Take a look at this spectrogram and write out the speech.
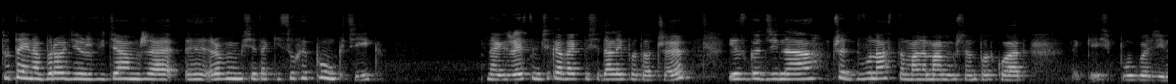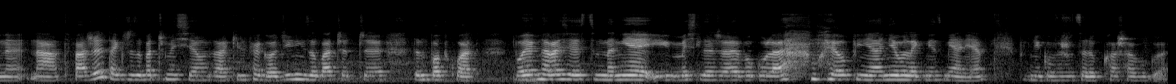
Tutaj na brodzie już widziałam, że y, robi mi się taki suchy punkcik. Także jestem ciekawa, jak to się dalej potoczy. Jest godzina przed 12, ale mam już ten podkład jakieś pół godziny na twarzy, także zobaczymy się za kilka godzin i zobaczę, czy ten podkład, bo jak na razie jestem na nie i myślę, że w ogóle moja opinia nie ulegnie zmianie. Pewnie go wyrzucę do kosza w ogóle.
